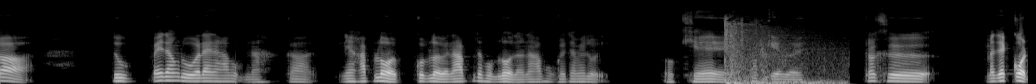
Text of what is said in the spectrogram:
ก็ดูไม่ต้องดูก็ได้นะครับผมนะก็เนี่ยครับโหลดกดโหลดนะครับแต่ผมโหลดแล้วนะครับ ผมก็จะไม่โหลด โอเคเข้าเกมเลย ก็คือมันจะกด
